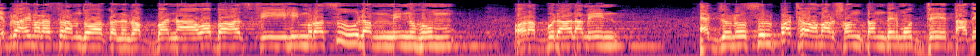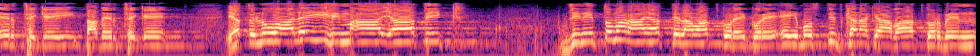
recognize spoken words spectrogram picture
ইব্রাহিম আলাইসালাম দোয়া করলেন, রব্বানা ওয়াবাস ফিহিম রাসূলাম মিনহুম। ও রাব্বুল আলামিন, একজন রসুল পাঠাও আমার সন্তানদের মধ্যে, তাদের থেকেই, তাদের থেকে। ইয়াতলু আলাইহিম আয়াতিক। যিনি তোমার আয়াত তেলাওয়াত করে করে এই মসজিদখানাকে আবাদ করবেন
